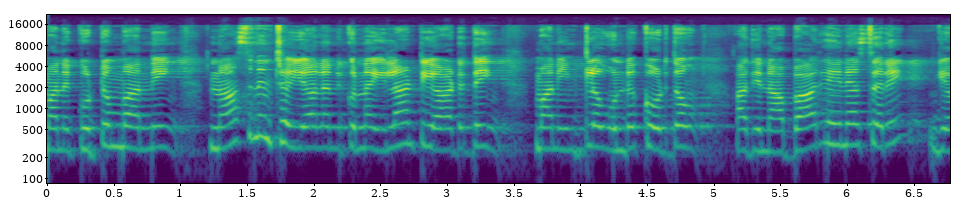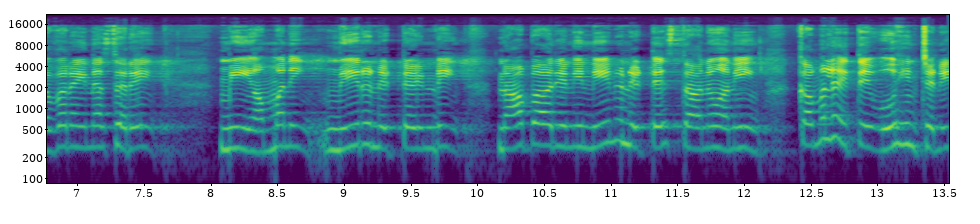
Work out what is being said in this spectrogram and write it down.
మన కుటుంబాన్ని నాశనం చేయాలనుకున్న ఇలాంటి ఆడది మన ఇంట్లో ఉండకూడదు. అది నా భార్య అయినా సరే ఎవరైనా సరే మీ అమ్మని మీరు నెట్టండి. నా భార్యని నేను నెట్టేస్తాను అని కమలైతే ఊహించని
